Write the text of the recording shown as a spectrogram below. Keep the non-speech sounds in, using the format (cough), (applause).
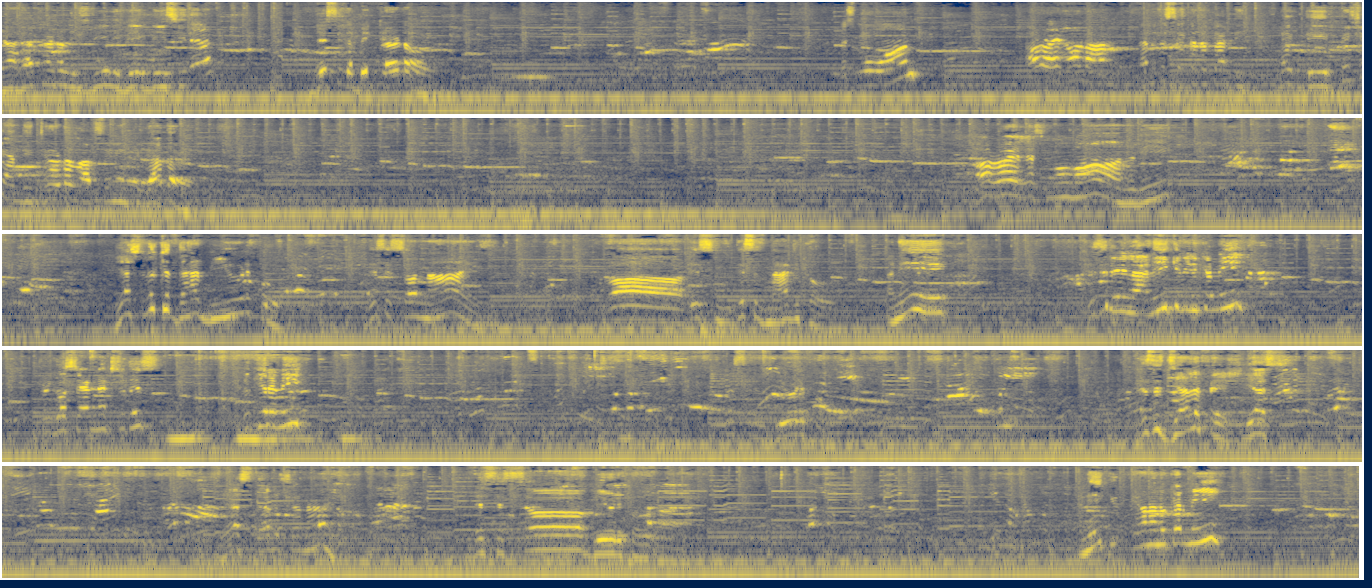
Yeah, that turtle is really big. Do you see that? This is a big turtle. Let's move on. Alright, hold on. Let me just take a look at the the fish and the turtle are swimming together. Alright, let's move on, Anik. Yes, look at that, beautiful. This is so nice. Wow, this this is magical. Anik, is it really Anik? Can you look at me? Can you go stand next to this? Look here, Anik. This is jellyfish. Yes, yes, that is so nice. This is so beautiful. Anik, you, wanna look at me?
